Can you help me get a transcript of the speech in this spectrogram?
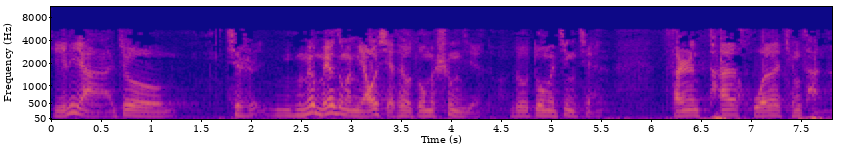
以利亚就其实没有没有怎么描写他有多么圣洁，多多么敬虔，反正他活的挺惨的，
